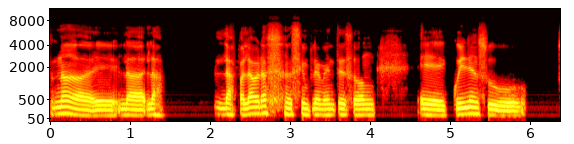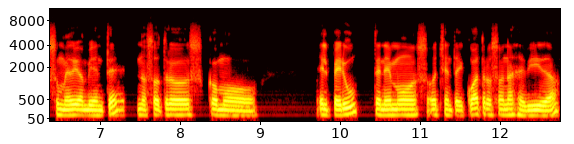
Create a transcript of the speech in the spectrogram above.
Nada, eh, las palabras simplemente son eh, cuiden su, su medio ambiente. Nosotros como el Perú tenemos 84 zonas de vida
